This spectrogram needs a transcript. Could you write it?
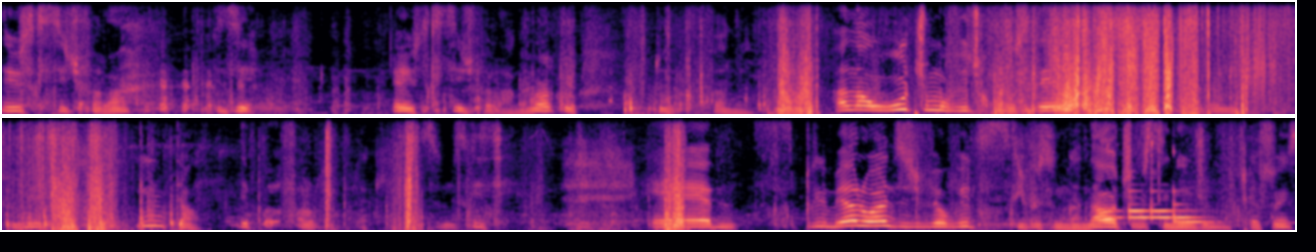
Eu esqueci de falar. Quer dizer. Eu esqueci de falar. Agora que eu tô falando. Ah não, o último vídeo que eu postei. Então, depois eu falo por aqui, se não esquecer. É, primeiro, antes de ver o vídeo, se inscreva-se no canal, ative o sininho de notificações.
